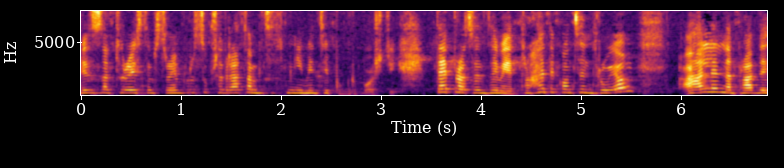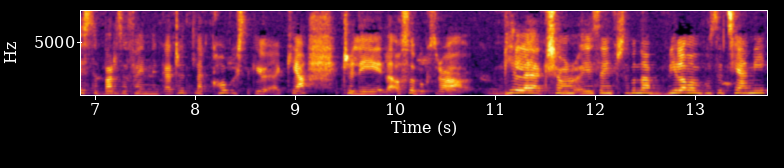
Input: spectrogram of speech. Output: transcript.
wiedząc na której jestem stronie, po prostu przewracam mniej więcej po grubości. Te procenty mnie trochę dekoncentrują, ale naprawdę jest to bardzo fajny gadżet dla kogoś takiego jak ja, czyli dla osoby, która wiele książ- jest zainteresowana wieloma pozycjami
